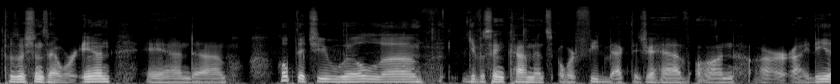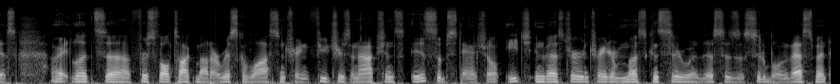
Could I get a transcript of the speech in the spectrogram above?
positions that we're in and um, hope that you will uh, give us any comments or feedback that you have on our ideas. All right, let's uh, first of all talk about our risk of loss in trading futures and options is substantial. Each investor and trader must consider whether this is a suitable investment.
